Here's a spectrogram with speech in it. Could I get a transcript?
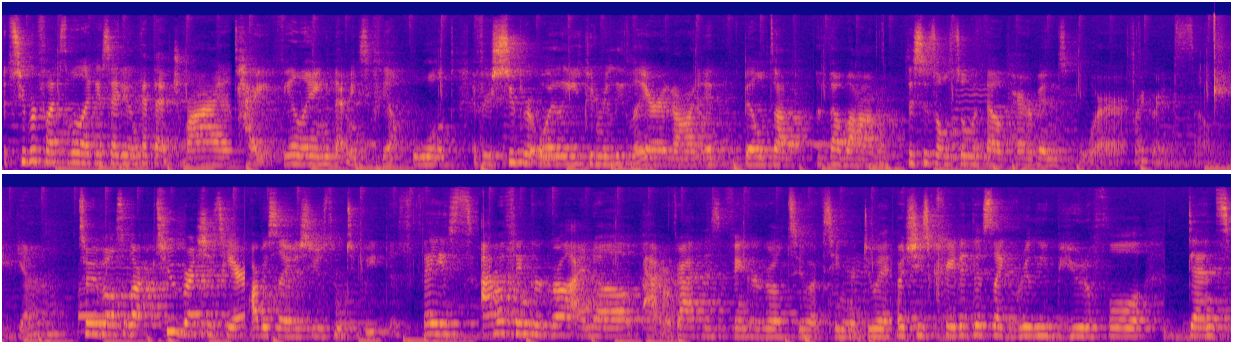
It's super flexible. Like I said, you don't get that dry, tight feeling that makes you feel old. If you're super oily, you can really layer it on. It builds up the bomb. This is also without parabens or fragrance, so yeah. So we've also got two brushes here. Obviously I just used them to beat this face. I'm a finger girl. I know Pat McGrath is a finger girl too. I've seen her do it, but she's created this like really beautiful dense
